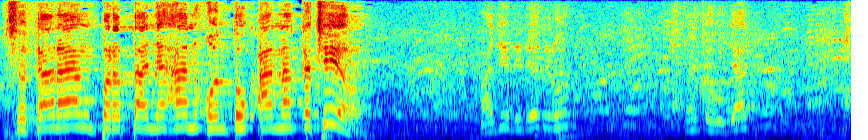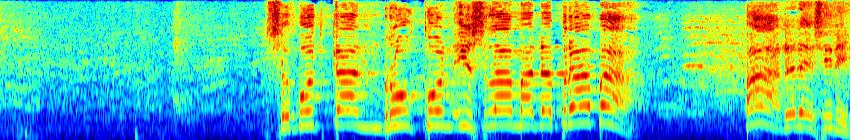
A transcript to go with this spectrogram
Sekarang pertanyaan untuk anak kecil. Haji di dia dulu. Yang hujan. Sebutkan rukun Islam ada berapa? Ah, dede sini.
